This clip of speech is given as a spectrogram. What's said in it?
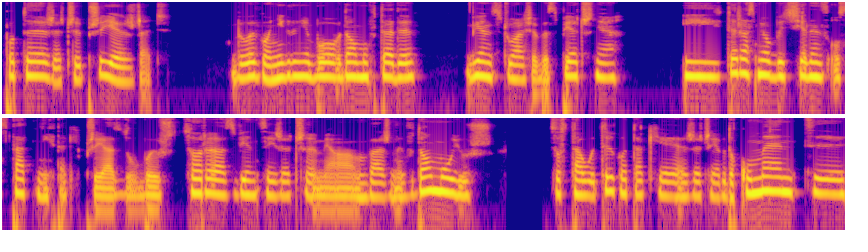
po te rzeczy przyjeżdżać. Byłego nigdy nie było w domu wtedy, więc czułam się bezpiecznie. I teraz miał być jeden z ostatnich takich przyjazdów, bo już coraz więcej rzeczy miałam ważnych w domu, już zostały tylko takie rzeczy jak dokumenty,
